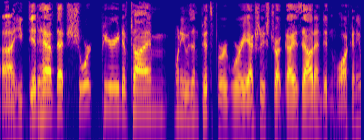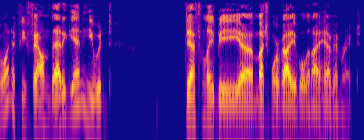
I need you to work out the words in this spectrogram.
Uh, he did have that short period of time when he was in Pittsburgh where he actually struck guys out and didn't walk anyone. If he found that again, he would definitely be uh, much more valuable than I have him ranked.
